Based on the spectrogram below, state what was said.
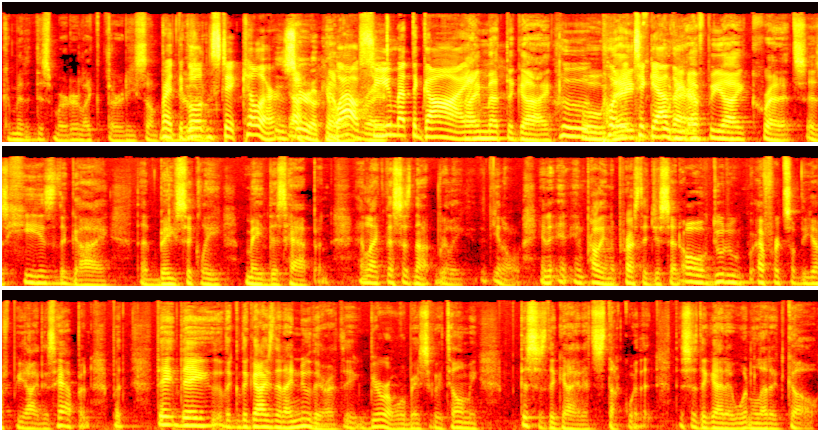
committed this murder like 30 something right, the years Golden ago. State Killer. The serial killer, Wow, so you met the guy. I met the guy Who put it together. Who the FBI credits as he is the guy that basically made this happen. And like, this is not really, you know, in, in, in- probably in the press they just said, oh, due to efforts of the FBI, this happened. But they, they, the, the guys that I knew there at the bureau were basically telling me. This is the guy that stuck with it. This is the guy that wouldn't let it go.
